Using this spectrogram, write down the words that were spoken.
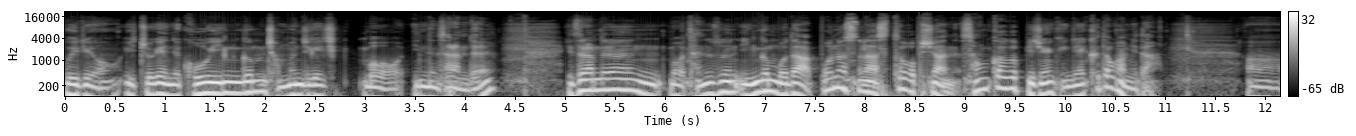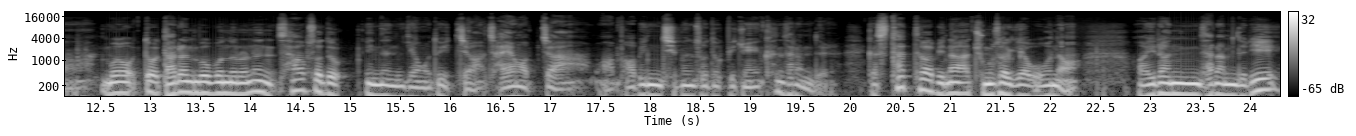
의료 이쪽에 이제 고임금 전문직에 뭐 있는 사람들. 이 사람들은 뭐 단순 임금보다 보너스나 스톡 옵션, 성과급 비중이 굉장히 크다고 합니다. 어, 뭐 또 다른 부분으로는 사업소득 있는 경우도 있죠. 자영업자, 어, 법인 지분 소득 비중이 큰 사람들, 그러니까 스타트업이나 중소기업 오너 어, 이런 사람들이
